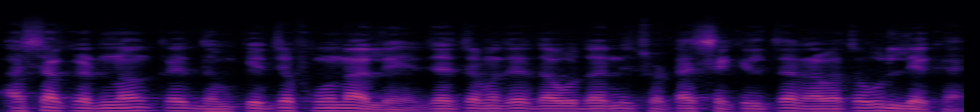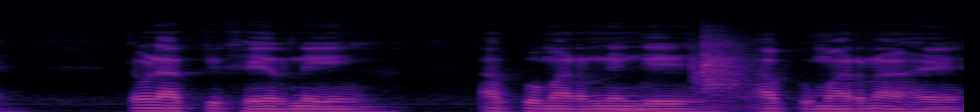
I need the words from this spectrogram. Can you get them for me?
अशाकडनं काही धमकीचे फोन आले ज्याच्यामध्ये दाऊदानी छोटा छोट्या शकीलच्या नावाचा उल्लेख आहे. त्यामुळे आपकी खैर नाही आपको मारनेंगे आपको मारना है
